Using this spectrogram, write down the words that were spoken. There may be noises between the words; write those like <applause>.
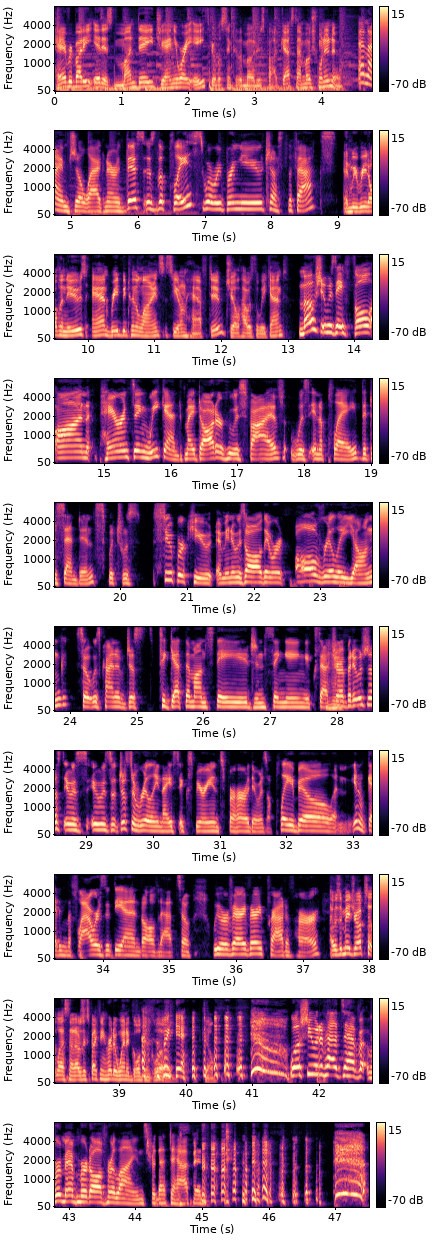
Hey, everybody, it is Monday, January 8th. You're listening to the Mo News Podcast. I'm Mosheh Oinounou. And I'm Jill Wagner. This is the place where we bring you just the facts. And we read all the news and read between the lines so you don't have to. Jill, how was the weekend? Mosheh, it was a full on parenting weekend. My daughter, who is five, was in a play, The Descendants, which was super cute. I mean, it was all, they were all really young. So it was kind of just to get them on stage and singing, etc. Mm-hmm. But it was just, it was, it was just a really nice experience for her. There was a playbill and, you know, getting the flowers at the end, all of that. So we were very, very proud of her. I was a major upset last night. I was expecting her to win a Golden <laughs> Globe. yeah. <laughs> well, she would have had to have remembered all of her lines for that to happen. <laughs>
